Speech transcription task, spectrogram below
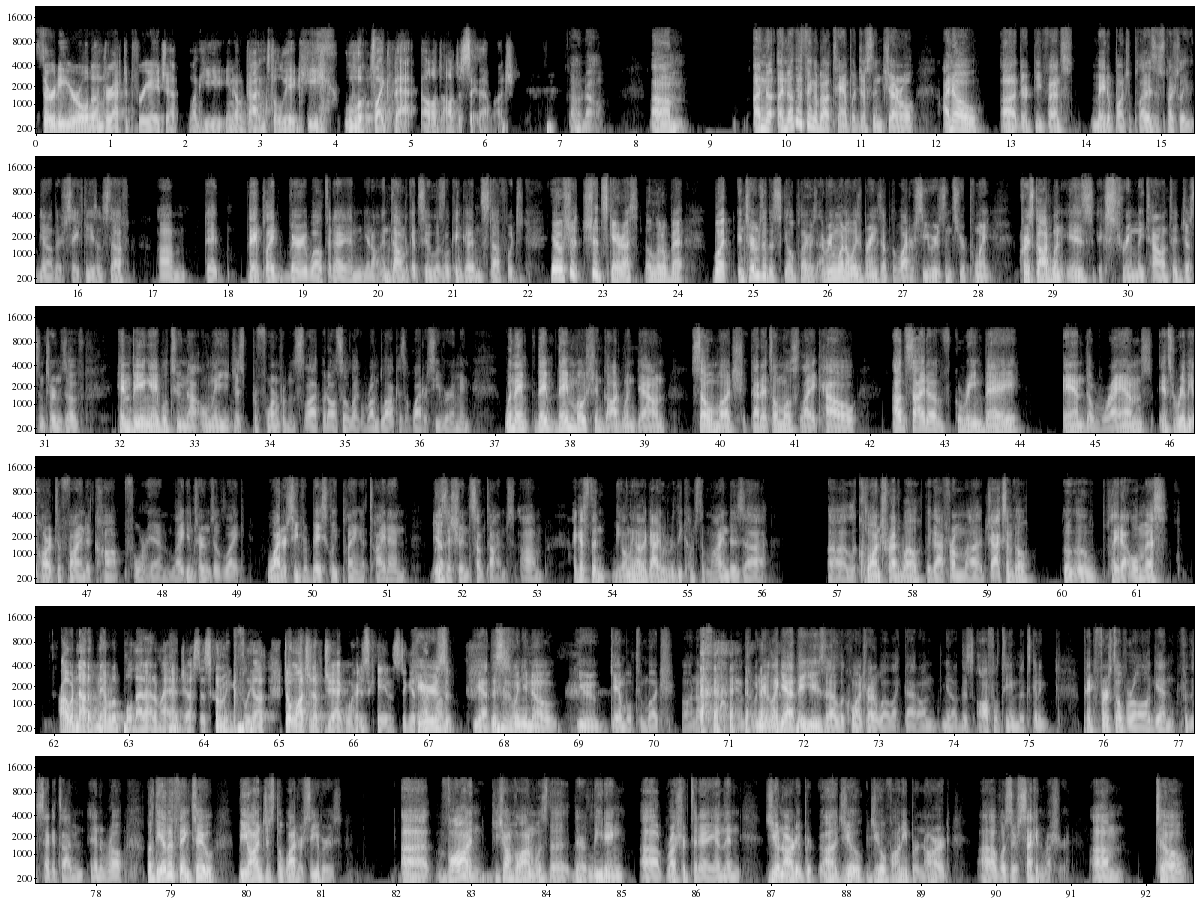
30 year old undrafted free agent when he you know got into the league he looked like that i'll, I'll just say that much oh no um an- another thing about tampa just in general i know uh their defense made a bunch of plays especially you know their safeties and stuff um, they they played very well today, and you know, Suh was looking good and stuff, which you know should should scare us a little bit. But in terms of the skill players, everyone always brings up the wide receivers, and to your point, Chris Godwin is extremely talented, just in terms of him being able to not only just perform from the slot, but also like run block as a wide receiver. I mean, when they they they motion Godwin down so much that it's almost like how outside of Green Bay and the Rams, it's really hard to find a comp for him, like in terms of like wide receiver basically playing a tight end yep. position sometimes. Um, I guess the the only other guy who really comes to mind is uh uh Laquan Treadwell, the guy from uh, Jacksonville who, who played at Ole Miss. I would not have been able to pull that out of my head, Justis. I'm gonna be completely honest. Don't watch enough Jaguars games to get Here's, Yeah, this is when you know you gamble too much on uh, when you're like, yeah, they use uh, Laquan Treadwell like that on you know this awful team that's going to pick first overall again for the second time in, in a row. But the other thing too, beyond just the wide receivers, uh, Vaughn, Ke'Shawn Vaughn was the their leading uh, rusher today, and then Giovani uh, Giovani Bernard uh, was their second rusher. Um, so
